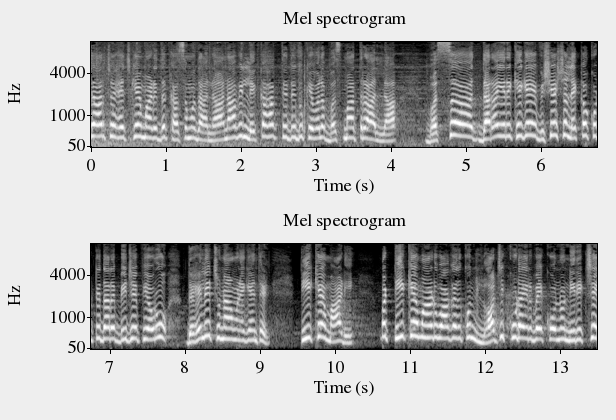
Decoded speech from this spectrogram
ಚಾರ್ಜ್ ಹೆಚ್ಚಿಗೆ ಮಾಡಿದ್ದಕ್ಕೆ ಅಸಮಾಧಾನ ನಾವಿಲ್ಲಿ ಲೆಕ್ಕ ಹಾಕ್ತಿದ್ದು ಕೇವಲ ಬಸ್ ಮಾತ್ರ ಅಲ್ಲ. ಬಸ್ ದರ ಏರಿಕೆಗೆ ವಿಶೇಷ ಲೆಕ್ಕ ಕೊಟ್ಟಿದ್ದಾರೆ ಬಿಜೆಪಿ ಅವರು ದೆಹಲಿ ಚುನಾವಣೆಗೆ ಅಂತ ಹೇಳಿ. ಟೀಕೆ ಮಾಡಿ. ಬಟ್ ಟೀಕೆ ಮಾಡುವಾಗ ಅದಕ್ಕೊಂದು ಲಾಜಿಕ್ ಕೂಡ ಇರಬೇಕು ಅನ್ನೋ ನಿರೀಕ್ಷೆ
